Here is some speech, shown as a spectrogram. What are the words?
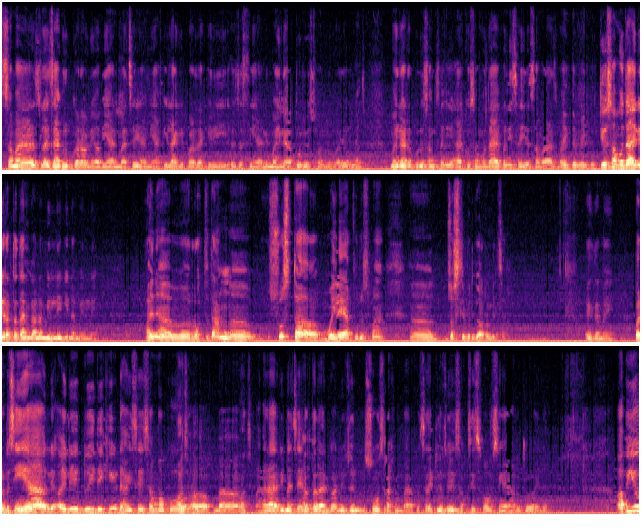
समाजलाई जागरुक गराउने अभियानमा चाहिँ हामी आफै लागि पर्दाखेरि जस्तै यहाँले महिला पुरुष भन्नुभयो होइन? महिला र पुरुष सँगसँगै अर्को समुदाय पनि छ यो समाजमा। एकदम एकदम। त्यो समुदायले रक्तदान गर्न मिल्ने कि नमिल्ने? होइन रक्तदान स्वस्थ महिला या पुरुषमा जसले पनि गर्न मिल्छ। एकदमै। भनेपछि यहाँ अहिले दुईदेखि ढाई सयसम्मको। हाराहारीमा चाहिँ। रक्तदान गर्ने जुन सोच राख्नु भएको छ त्यो चाहिँ। सक्सेस होस् यहाँहरूको होइन अब यो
